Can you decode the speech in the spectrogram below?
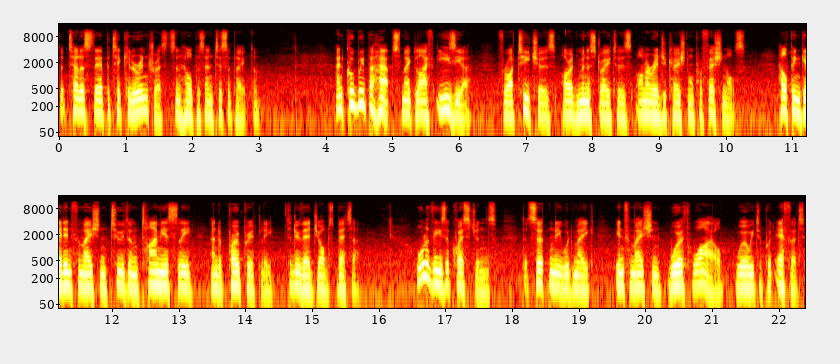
that tell us their particular interests and help us anticipate them? And could we perhaps make life easier for our teachers, our administrators, and our educational professionals helping get information to them timeously and appropriately to do their jobs better. All of these are questions that certainly would make information worthwhile were we to put effort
